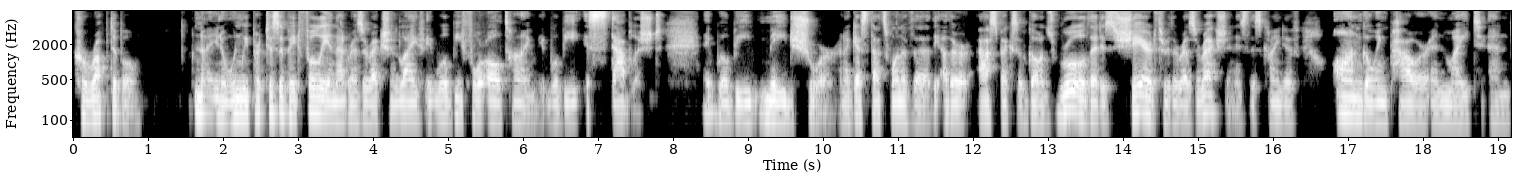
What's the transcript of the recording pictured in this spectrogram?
corruptible, you know, when we participate fully in that resurrection life, it will be for all time. It will be established. It will be made sure. And I guess that's one of the, the other aspects of God's rule that is shared through the resurrection is this kind of ongoing power and might and,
